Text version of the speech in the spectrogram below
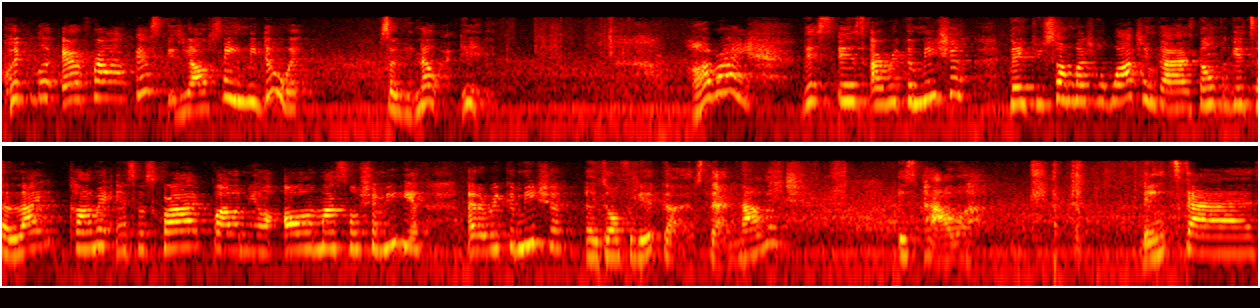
Quick little air fried biscuits. Y'all seen me do it. So you know I did it. All right. This is Arika Misha. Thank you so much for watching, guys. Don't forget to like, comment, and subscribe. Follow me on all my social media at Arika Misha. And don't forget, guys, that knowledge is power. Thanks, guys.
